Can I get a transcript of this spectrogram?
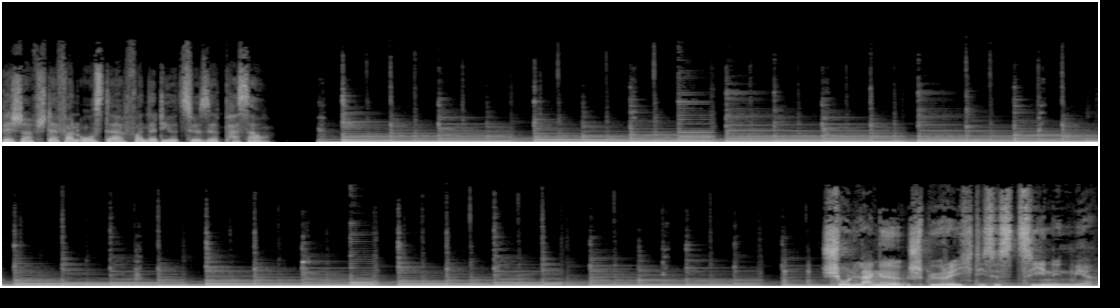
Bischof Stefan Oster von der Diözese Passau. Schon lange spüre ich dieses Ziehen in mir.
